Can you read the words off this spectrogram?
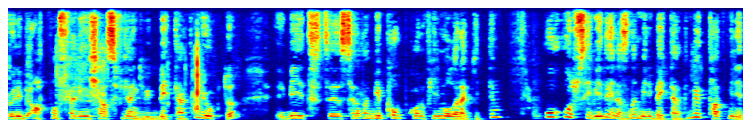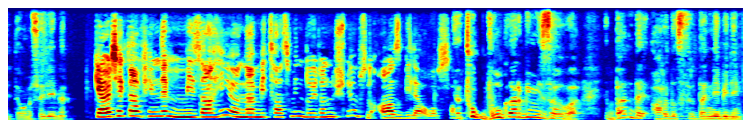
öyle bir atmosfer inşası falan gibi bir beklentim yoktu. E, Bir sıradan bir popcorn filmi olarak gittim. O, o seviyede en azından beni beklentimi tatmin etti onu söyleyebilirim. Gerçekten filmde mizahi yönden bir tatmin duyduğunu düşünüyor musun? Az bile olsa. Ya çok vulgar bir mizahı var. Ben de arada sırada ne bileyim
